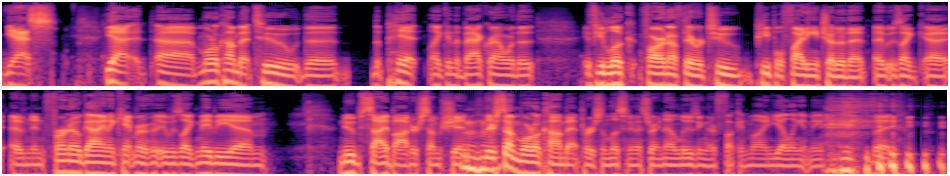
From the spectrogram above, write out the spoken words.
Yes. Yeah uh mortal kombat 2 the the pit like in the background where the if you look far enough there were two people fighting each other that it was like uh, an inferno guy and i can't remember who, it was like maybe um noob saibot or some shit. There's some mortal kombat person listening to this right now losing their fucking mind yelling at me. But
